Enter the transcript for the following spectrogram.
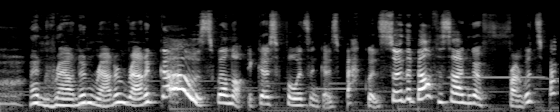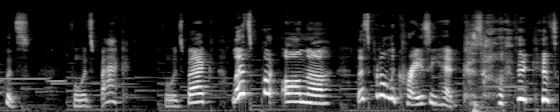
and round and round and round it goes. Well, not, it goes forwards and goes backwards. So the Balthazar can go frontwards, backwards, forwards, back, forwards, back. Let's put on a, let's put on the crazy head because I think it's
